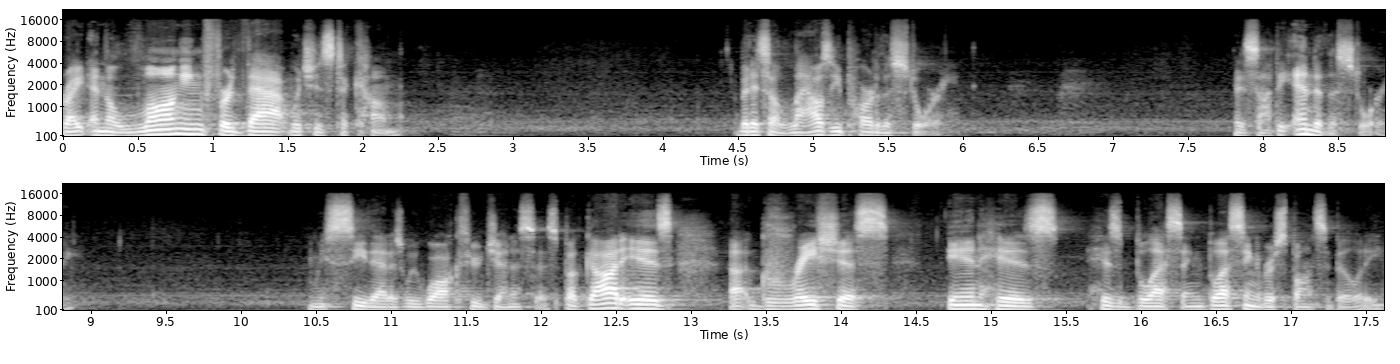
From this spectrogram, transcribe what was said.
right? And the longing for that which is to come. But it's a lousy part of the story. It's not the end of the story. And we see that as we walk through Genesis. But God is uh, gracious in his, his blessing, blessing of responsibility.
